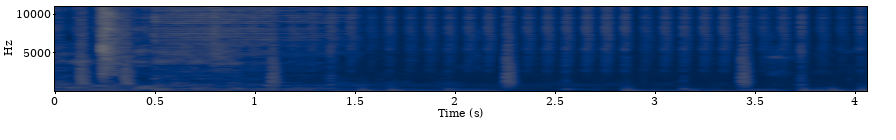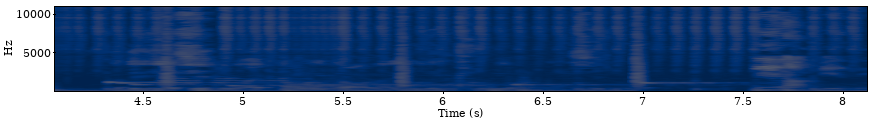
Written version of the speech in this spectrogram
အဲ့ဒီတတိယရှိလို့တတိယရှိလို့ကကောင်းကောင်းလေးလင်းချူးရမှာရှိလို့တင်းတော့ပြင်းစီ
